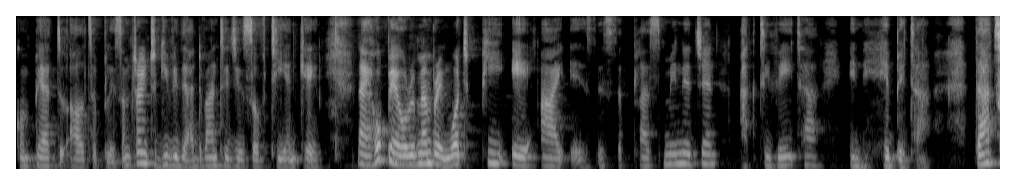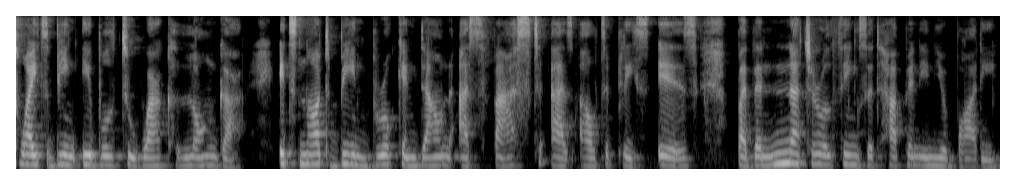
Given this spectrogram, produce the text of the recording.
compared to alteplase. I'm trying to give you the advantages of TNK. Now, I hope you're remembering what PAI is. It's the plasminogen activator inhibitor. That's why it's being able to work longer. It's not being broken down as fast as alteplase is, but the natural things that happen in your body.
